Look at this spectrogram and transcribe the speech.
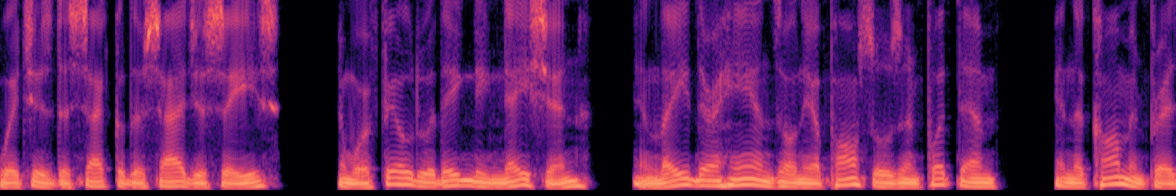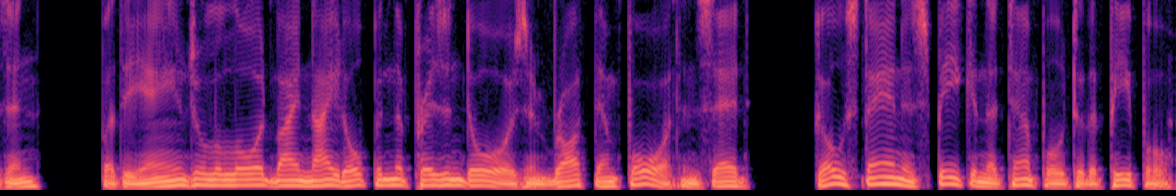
which is the sect of the Sadducees, and were filled with indignation, and laid their hands on the apostles and put them in the common prison. But the angel of the Lord by night opened the prison doors and brought them forth, and said, Go stand and speak in the temple to the people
